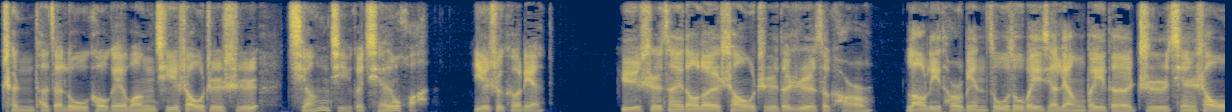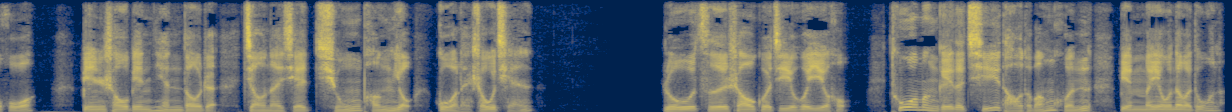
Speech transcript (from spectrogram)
趁他在路口给亡妻烧纸时抢几个钱花，也是可怜。于是，再到了烧纸的日子口，老李头便足足备下两倍的纸钱烧活，边烧边念叨着，叫那些穷朋友过来收钱。如此烧过几回以后，托梦给他祈祷的亡魂便没有那么多了，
